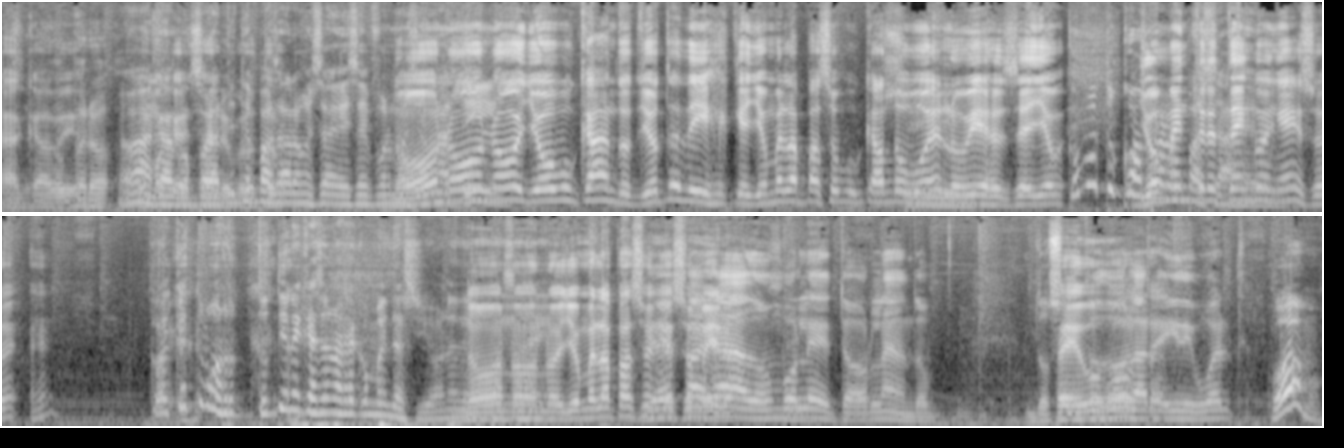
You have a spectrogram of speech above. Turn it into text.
a- acá. Pero- Ah, ¿Cómo acá, que en para serio? ti te pasaron esa, esa información. No, a no, ti. no, yo buscando. Yo te dije que yo me la paso buscando Sí. vuelos, viejo. O sea, yo, ¿Cómo tú yo me entretengo en eso, ¿eh? ¿Eh? ¿Por qué tú, tú tienes que hacer unas recomendaciones? de No, no, no, yo me la paso Yo en he eso, mira. pagado un boleto a Orlando, 200 PUJ. dólares ida y vuelta. ¿Cómo?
